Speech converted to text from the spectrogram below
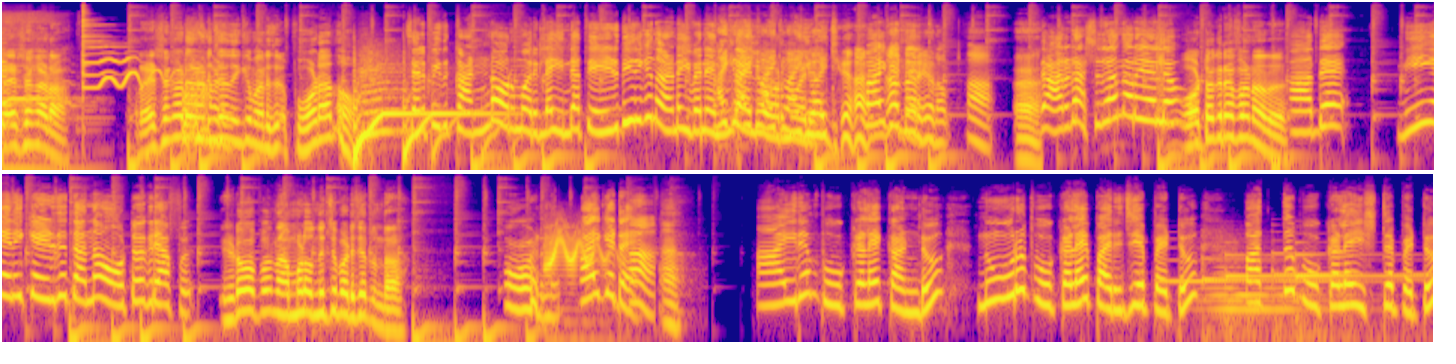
റേഷൻ കാർഡാ? റേഷൻ കാർഡ് കാണിച്ചാൽ നിങ്ങൾക്ക് മനസ്സിലായി പോടാന്നോ ചിലപ്പോ ഇത് കണ്ട ഓർമ്മ വരില്ല ഇതിന്റെ അകത്ത് എഴുതിയിരിക്കുന്നതാണ് ഇവൻ എന്തായാലും ഓർമ്മ വരും. ഇത് ആരുടെ അക്ഷരാന്നറിയാലോ ഓട്ടോഗ്രാഫാണോ അത് അതെ നീ എനിക്ക് എഴുതി തന്ന ഓട്ടോഗ്രാഫ് ഇടോ അപ്പൊ നമ്മൾ ഒന്നിച്ച് പഠിച്ചിട്ടുണ്ടോ വായിക്കട്ടെ ആയിരം പൂക്കളെ കണ്ടു നൂറ് പൂക്കളെ പരിചയപ്പെട്ടു പത്ത് പൂക്കളെ ഇഷ്ടപ്പെട്ടു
